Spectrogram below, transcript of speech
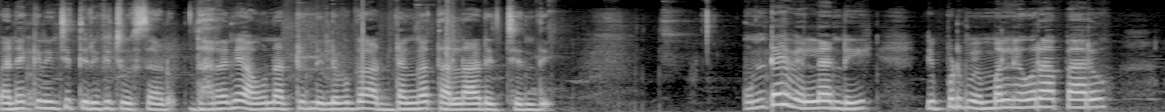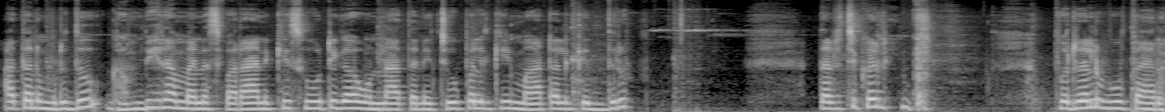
వెనక్కి నుంచి తిరిగి చూశాడు. ధరణి అవునట్టు నిలువుగా అడ్డంగా తల్లాడిచ్చింది. ఉంటే వెళ్ళండి. ఇప్పుడు మిమ్మల్ని ఎవరు ఆపారు? అతను మృదు గంభీరమైన స్వరానికి సూటిగా ఉన్న అతని చూపులకి మాటలకి ఇద్దరు తడుచుకొని బుర్రలు ఊపారు.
